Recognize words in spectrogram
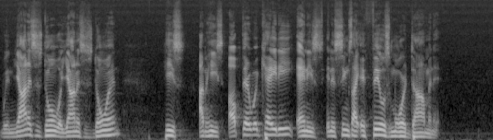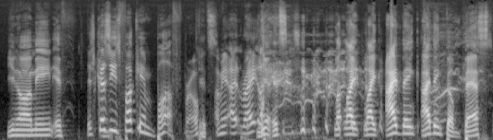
when Giannis is doing what Giannis is doing, he's I mean he's up there with KD, and he's and it seems like it feels more dominant. You know what I mean? If It's because he's fucking buff, bro. It's- I mean, I, right? yeah, it's like like I think I think the best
